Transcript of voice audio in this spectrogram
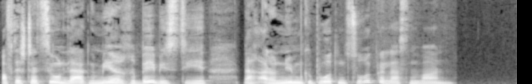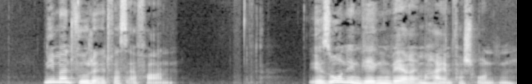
Auf der Station lagen mehrere Babys, die nach anonymen Geburten zurückgelassen waren. Niemand würde etwas erfahren. Ihr Sohn hingegen wäre im Heim verschwunden.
